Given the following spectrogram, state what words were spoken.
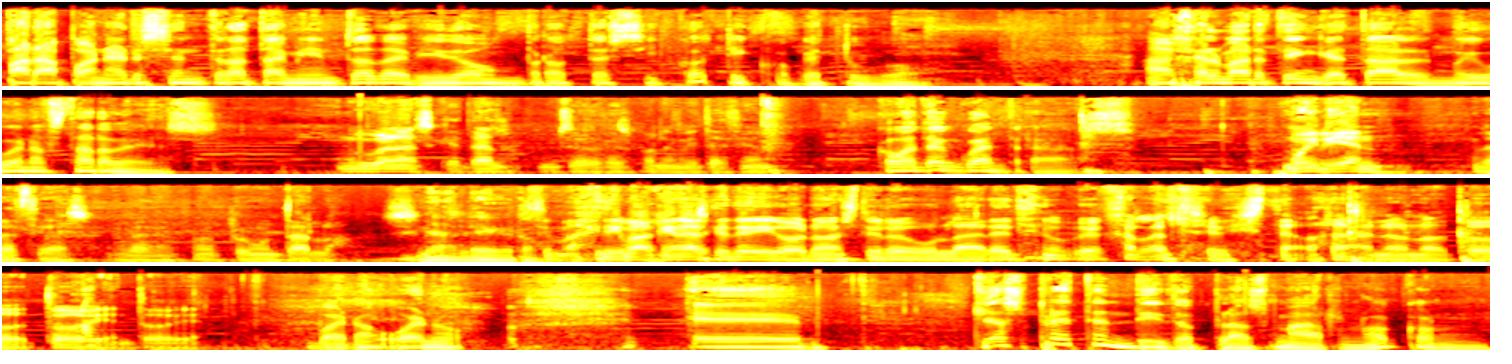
para ponerse en tratamiento debido a un brote psicótico que tuvo. Ángel Martín, ¿qué tal? Muy buenas tardes. Muy buenas, ¿qué tal? Muchas gracias por la invitación. ¿Cómo te encuentras? Muy bien, gracias, gracias por preguntarlo. Me alegro. ¿Te imaginas que te digo, no, estoy regular, eh, tengo que dejar la entrevista ahora? No, no, todo, todo bien, todo bien. Bueno, bueno. Eh, ¿Qué has pretendido plasmar ¿no? con,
